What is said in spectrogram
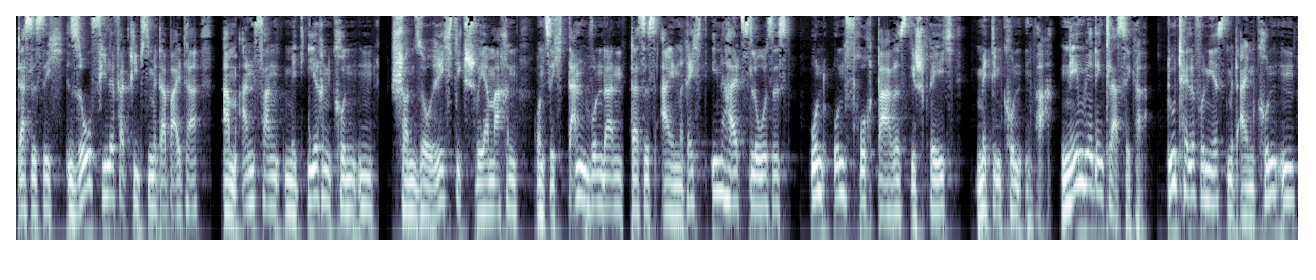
dass es sich so viele Vertriebsmitarbeiter am Anfang mit ihren Kunden schon so richtig schwer machen und sich dann wundern, dass es ein recht inhaltsloses und unfruchtbares Gespräch mit dem Kunden war. Nehmen wir den Klassiker. Du telefonierst mit einem Kunden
